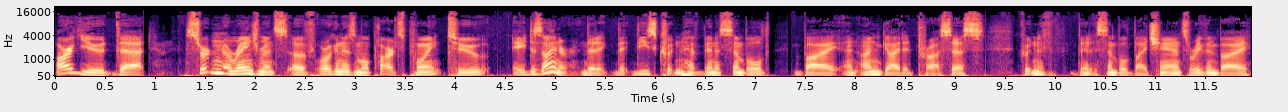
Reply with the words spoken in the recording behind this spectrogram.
argued that certain arrangements of organismal parts point to a designer, that, it, that these couldn't have been assembled by an unguided process, couldn't have been assembled by chance or even by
